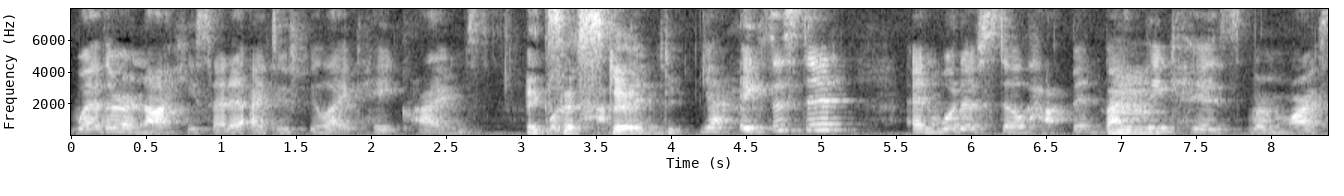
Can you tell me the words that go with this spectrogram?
whether or not he said it, I do feel like hate crimes existed. Yeah, existed and would have still happened. But I Mm. think his remarks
